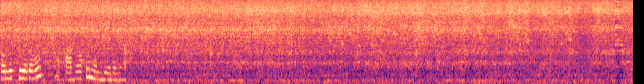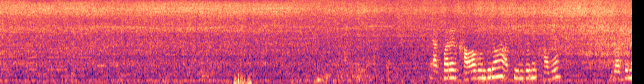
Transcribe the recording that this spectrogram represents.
হলুদ দিয়ে দেবো, আর স্বাদ মতো নুন দিয়ে দেবো। একবারের খাওয়া বন্ধুরা, আর তিনজনে খাব। যার জন্য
